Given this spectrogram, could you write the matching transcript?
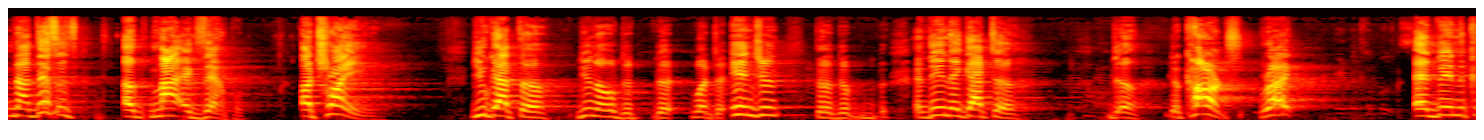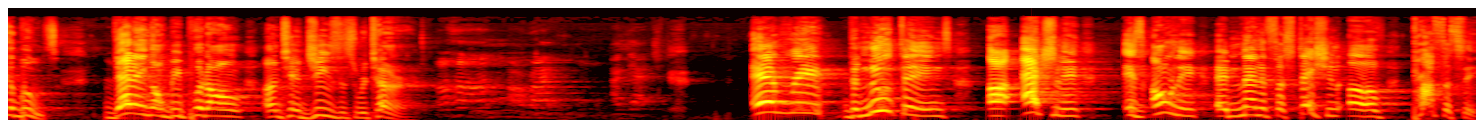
now, this is a, my example a train. You got the, you know, the, the what, the engine, the, the, and then they got the, the, the carts, right? And then the caboose. That ain't gonna be put on until Jesus return. Every, the new things are actually, is only a manifestation of prophecy.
